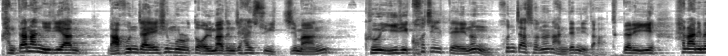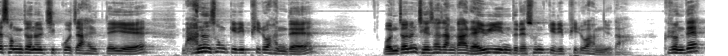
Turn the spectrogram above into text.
간단한 일이야 나 혼자의 힘으로도 얼마든지 할 수 있지만 그 일이 커질 때에는 혼자서는 안 됩니다. 특별히 이 하나님의 성전을 짓고자 할 때에 많은 손길이 필요한데 먼저는 제사장과 레위인들의 손길이 필요합니다. 그런데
